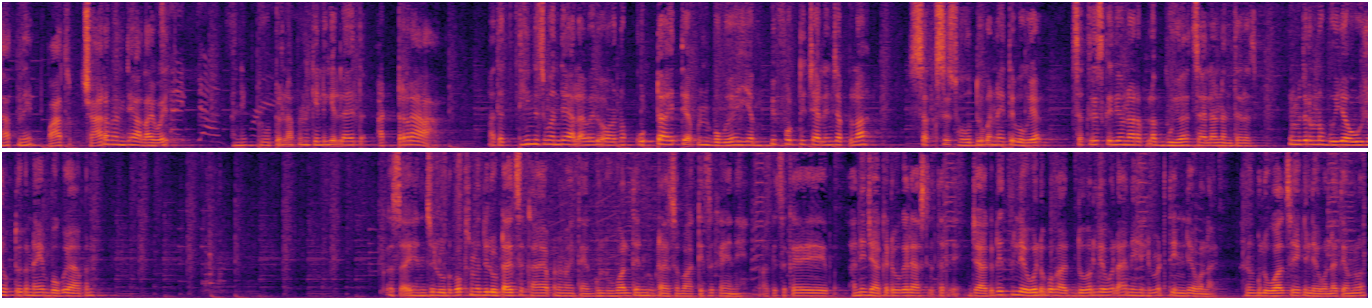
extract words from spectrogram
सात नाही पाच चार बंदे आलावे आहेत आणि टोटल आपण केले गेले आहेत अठरा. आता तीनच बंदे आला आहेत कुठं आहेत ते आपण बघूया. एम पी फोर्टी चॅलेंज आपला सक्सेस होतो का नाही ते बघूया. सक्सेस कधी होणार आपला? भुया झाल्यानंतरच मित्रांनो भुया होऊ शकतो की नाही बघूया आपण. कसं आहे यांचं लूटबॉक्समध्ये लुटायचं काय आपण माहिती आहे? ग्लुवाल ते लुटायचं बाकीचं काही नाही. बाकीचं काय आणि जॅकेट वगैरे असलं तर जॅकेटचं लेवल बघा दोन लेवल आहे आणि हेल्मेट तीन लेवल आहे. आणि ग्लुवालचं एक लेवल आहे त्यामुळं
